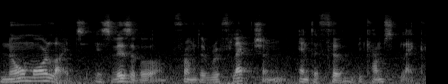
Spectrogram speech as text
no more light is visible from the reflection and the film becomes black.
